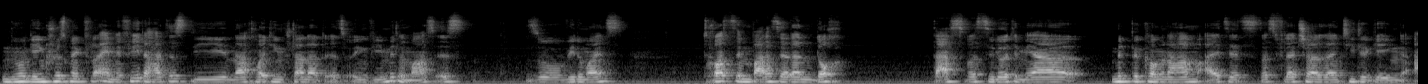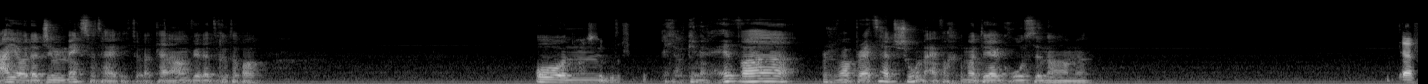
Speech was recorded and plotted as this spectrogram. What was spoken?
nur gegen Chris McFly eine Feder hattest, die nach heutigem Standard jetzt irgendwie Mittelmaß ist, so wie du meinst, trotzdem war das ja dann doch das, was die Leute mehr mitbekommen haben, als jetzt, dass Fletcher seinen Titel gegen Aya oder Jimmy Max verteidigt oder keine Ahnung, wer der dritte war. Und ich glaube, generell war, war Bret halt schon einfach immer der große Name. Ja, ich,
